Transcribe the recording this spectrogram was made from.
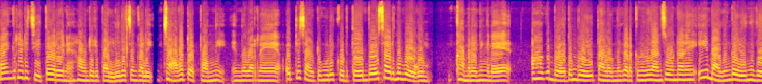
ഭയങ്കരമായിട്ട് ചീത്ത പറയണേ. അവന്റെ ഒരു പള്ളിയിലച്ചൻ കളി. ചാവട്ടെ പന്നി എന്ന് പറഞ്ഞ് ഒറ്റ ചവിട്ടും കൂടി കൊടുത്ത് ബോസ് അവിടുന്ന് പോകും. കമലൻ ഇങ്ങനെ ആകെ ബോധം പോയി തളർന്ന് കിടക്കുന്നത് കാണിച്ചുകൊണ്ടാണ് ഈ ഭാഗം കഴിയുന്നത്.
